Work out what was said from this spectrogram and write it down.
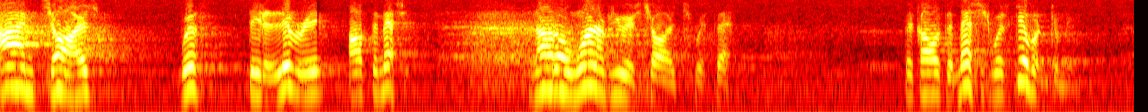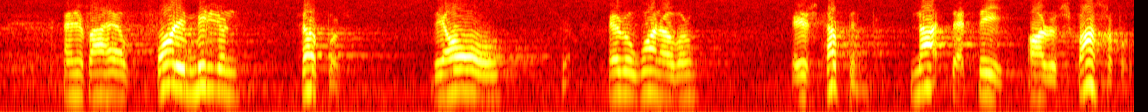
I'm charged with delivery of the message. Not a one of you is charged with that. Because the message was given to me. And if I have 40 million helpers, they all, every one of them, is helping. Not that they are responsible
